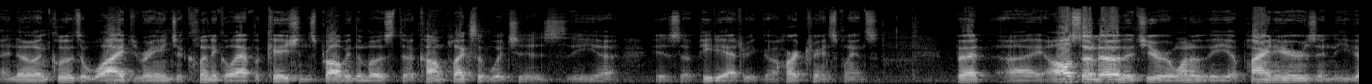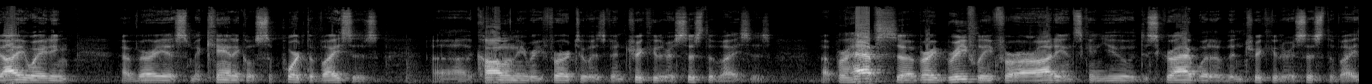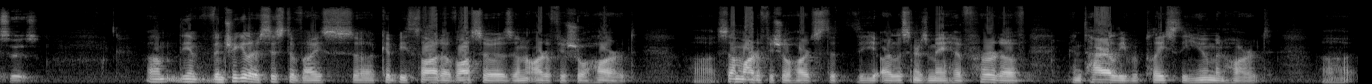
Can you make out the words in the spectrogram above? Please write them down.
I know includes a wide range of clinical applications, probably the most uh, complex of which is the uh, is uh, pediatric uh, heart transplants. But I also know that you're one of the pioneers in evaluating various mechanical support devices, commonly referred to as ventricular assist devices. Uh, perhaps uh, very briefly for our audience, can you describe what a ventricular assist device is? Um, the ventricular assist device uh, could be thought of also as an artificial heart. Uh, some artificial hearts that the, our listeners may have heard of entirely replace the human heart. Uh,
